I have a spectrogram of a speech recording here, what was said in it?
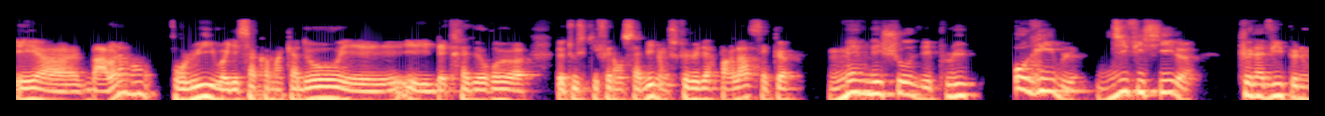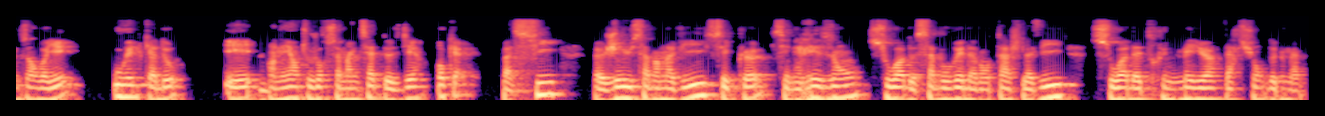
Et euh, bah voilà, hein. pour lui, il voyait ça comme un cadeau et, et il est très heureux de tout ce qu'il fait dans sa vie. Donc ce que je veux dire par là, c'est que même les choses les plus horribles, difficiles que la vie peut nous envoyer, où est le cadeau? Et mm. en ayant toujours ce mindset de se dire, OK, bah, si euh, j'ai eu ça dans ma vie, c'est que c'est une raison soit de savourer davantage la vie, soit d'être une meilleure version de nous-mêmes.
